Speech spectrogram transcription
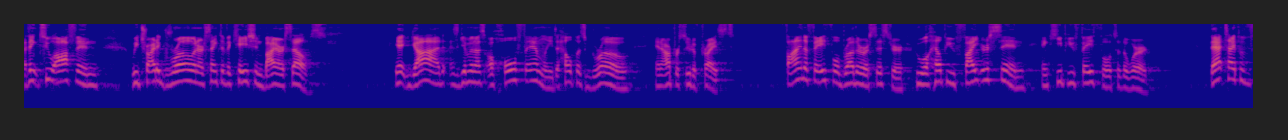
I think too often we try to grow in our sanctification by ourselves. Yet God has given us a whole family to help us grow in our pursuit of Christ. Find a faithful brother or sister who will help you fight your sin and keep you faithful to the word. That type of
